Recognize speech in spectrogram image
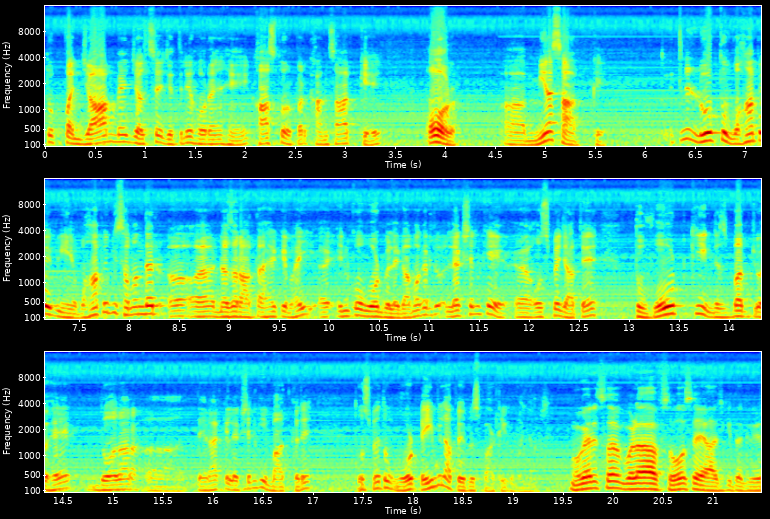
تو پنجاب میں جلسے جتنے ہو رہے ہیں خاص طور پر خان صاحب کے اور میاں صاحب کے اتنے لوگ تو وہاں پہ بھی ہیں، وہاں پہ بھی سمندر نظر آتا ہے کہ بھائی ان کو ووٹ ملے گا۔ مگر جو الیکشن کے اس پہ جاتے ہیں، تو ووٹ کی نسبت جو ہے، دو ہزار تیرہ کے الیکشن کی بات کریں، تو اس میں تو ووٹ نہیں ملا پیپلز پارٹی کو پنجاب سے۔ مغیر صاحب بڑا افسوس ہے آج کی تقریر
